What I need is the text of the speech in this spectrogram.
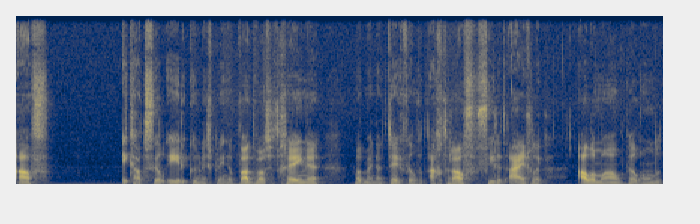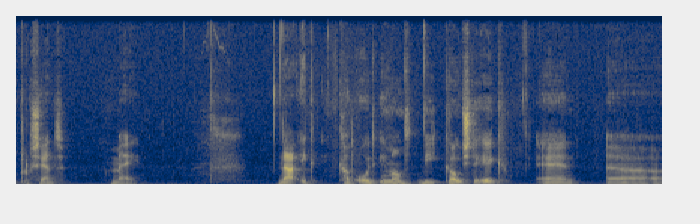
af, ik had veel eerder kunnen springen. Wat was hetgene wat mij nou tegenviel? Want achteraf viel het eigenlijk allemaal wel 100% mee. Nou, ik, had ooit iemand die coachte ik en uh,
